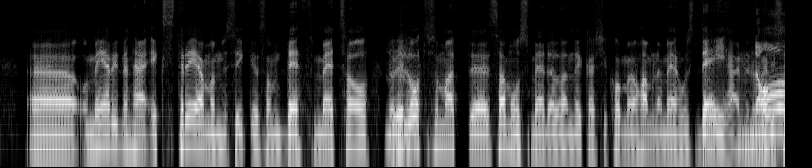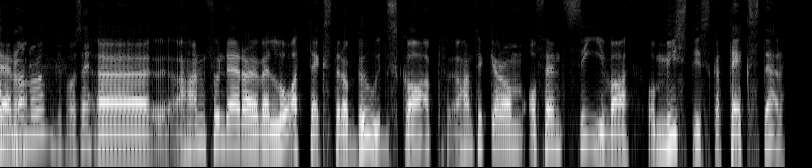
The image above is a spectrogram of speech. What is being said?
eh, och mer i den här extrema musiken som death metal. Och det Mhm. låter som att uh, Samos meddelande kanske kommer att hamna mer hos dig här nu. no, no, får se. Eh, han funderar över låttexter och budskap. Han tycker om offensiva och mystiska texter.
